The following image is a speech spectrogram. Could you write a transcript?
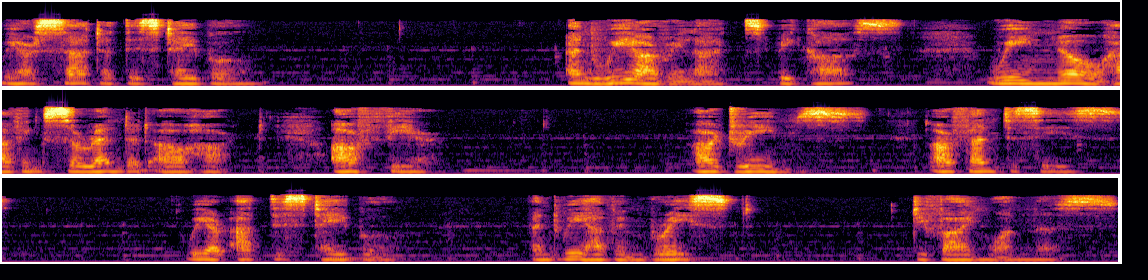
We are sat at this table and we are relaxed because we know, having surrendered our heart, our fear, our dreams, our fantasies, we are at this table and we have embraced divine oneness.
